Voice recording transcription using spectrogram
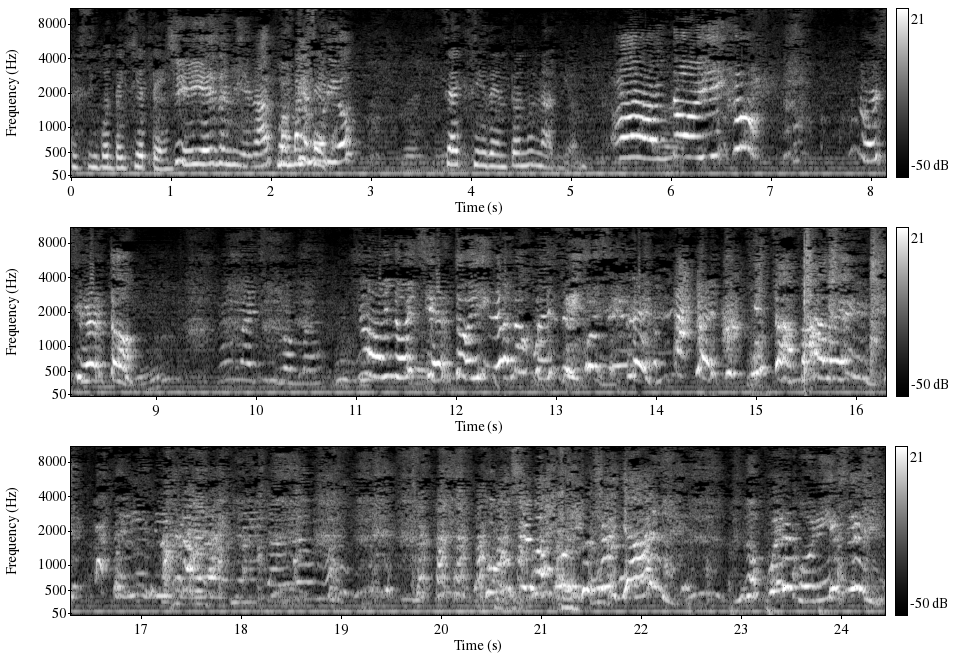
De 57. Sí, es de mi edad. ¿Por Mamá qué se- murió? Se accidentó en un avión. ¡Ay, no, hijo! No es cierto. Mamá. ¡Ay, no es cierto, hija! ¡No puede ser posible! ¡Ay, tu puta madre! ¿Cómo se va a morir Chayán? ¡No puede morirse!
